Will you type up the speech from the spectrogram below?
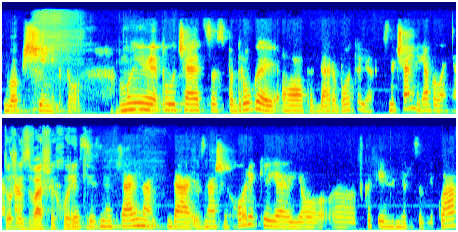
Вообще никто. Мы, получается, с подругой, а, когда работали, изначально я была не одна. Тоже из вашей хорики? То есть изначально, да, из нашей хорики я ее э, в кофейный мир завлекла,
